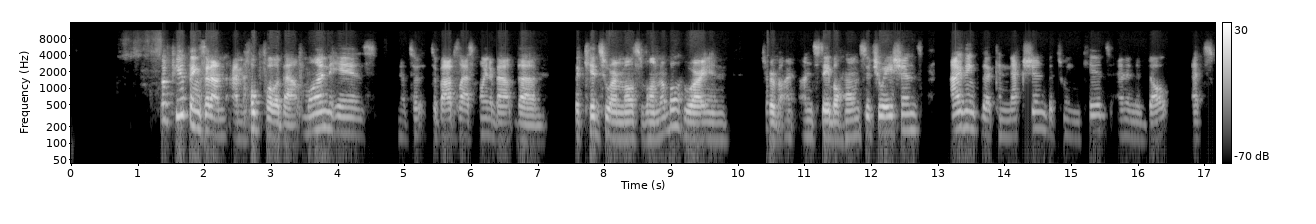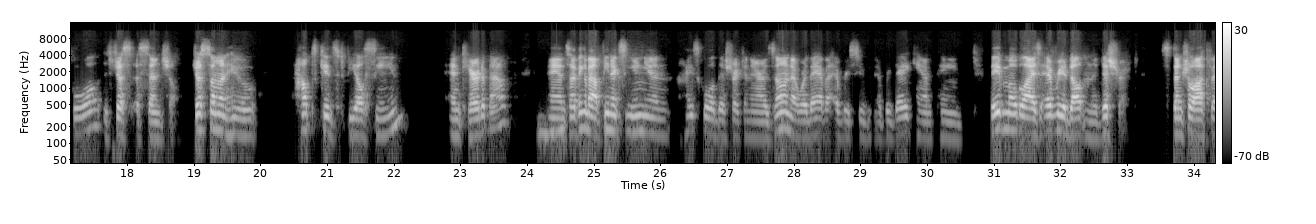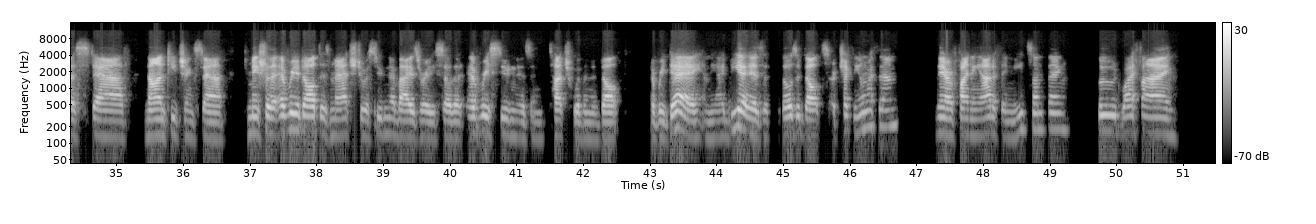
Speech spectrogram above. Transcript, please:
So a few things that I'm I'm hopeful about. One is, you know, to, to Bob's last point about the the kids who are most vulnerable, who are in sort of un, unstable home situations. I think the connection between kids and an adult at school is just essential. Just someone who helps kids feel seen and cared about. Mm-hmm. And so I think about Phoenix Union High School District in Arizona, where they have a Every Student Every Day campaign. They've mobilized every adult in the district, central office staff, non-teaching staff, to make sure that every adult is matched to a student advisory so that every student is in touch with an adult every day. And the idea is that those adults are checking in with them. They are finding out if they need something, food, Wi-Fi,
